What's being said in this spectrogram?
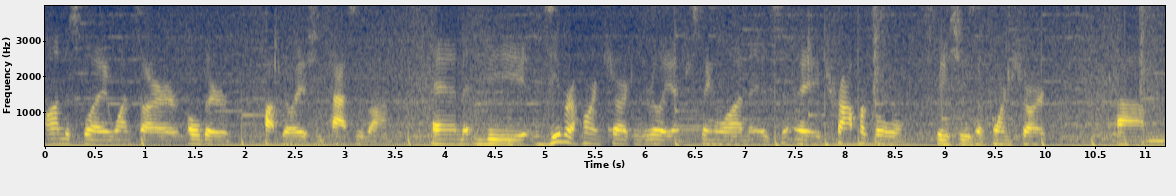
on display once our older population passes on. And the zebra horn shark is a really interesting one. It's a tropical species of horn shark. Um,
